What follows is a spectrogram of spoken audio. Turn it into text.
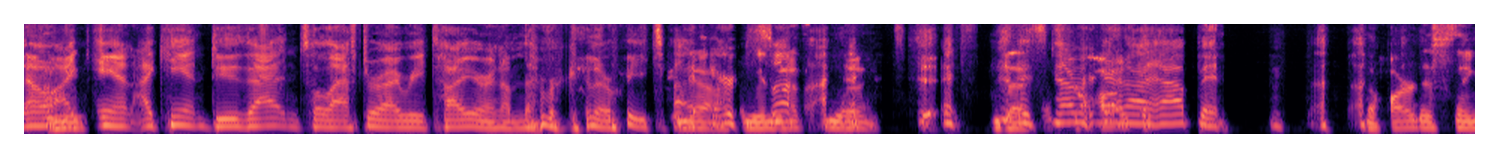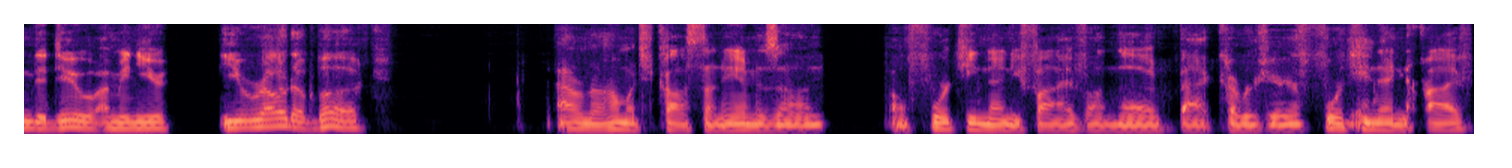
I I, mean- can't. I can't do that until after I retire, and I'm never going to retire. Yeah, I mean, so that's the- it's, that's it's never going to happen. the hardest thing to do. I mean, you you wrote a book. I don't know how much it costs on Amazon. Oh, fourteen ninety five on the back cover here. Fourteen ninety five.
